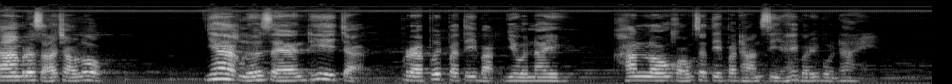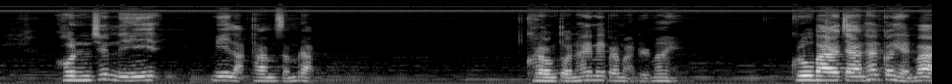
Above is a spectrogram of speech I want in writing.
ตามประษาชาวโลก ยากเหลือแสนที่จะประพฤติปฏิบัติอยู่ใน คันลองของสติปัฏฐานสี่ให้บริบูรณ์ได้ คนเช่นนี้มีหลักธรรมสำหรับ ครองตนให้ไม่ประมาทหรือไม่ ครูบาอาจารย์ท่านก็เห็นว่า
